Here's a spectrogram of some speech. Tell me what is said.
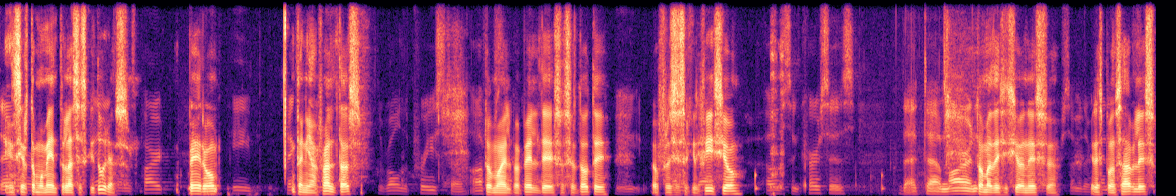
en cierto momento en las escrituras, pero tenía faltas, toma el papel de sacerdote, ofrece sacrificio, toma decisiones eh, irresponsables,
